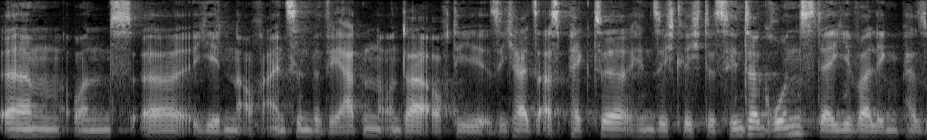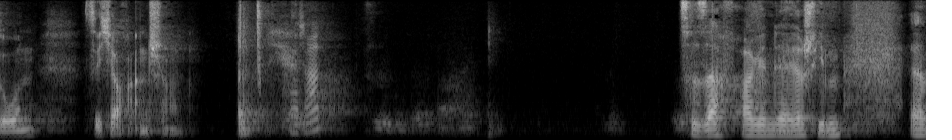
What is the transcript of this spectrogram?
ähm, und äh, jeden auch einzeln bewerten und da auch die Sicherheitsaspekte hinsichtlich des Hintergrunds der jeweiligen Person sich auch anschauen. Herr Rath? zur Sachfrage hinterher schieben. Äh,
